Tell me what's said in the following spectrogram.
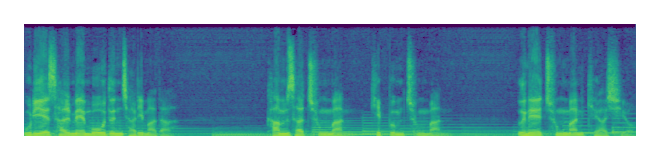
우리의 삶의 모든 자리마다 감사 충만, 기쁨 충만, 은혜 충만케 하시어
